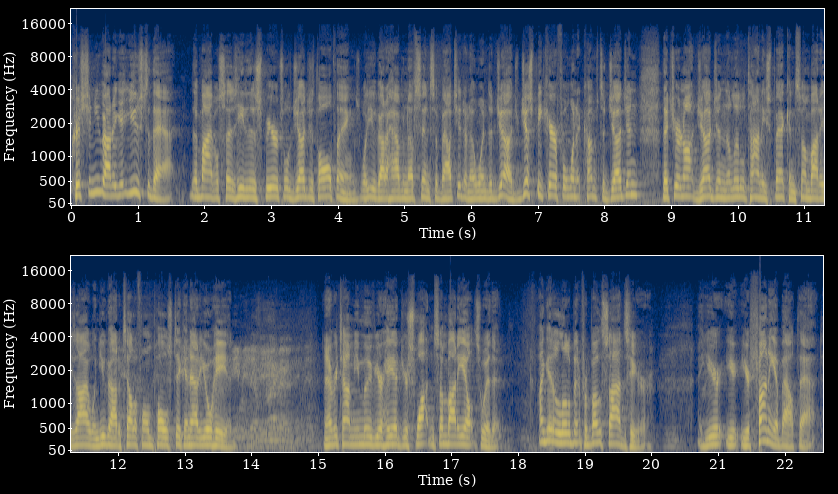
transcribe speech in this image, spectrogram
Christian, you got to get used to that. The Bible says, "He that is spiritual judgeth all things." Well, you got to have enough sense about you to know when to judge. Just be careful when it comes to judging that you're not judging the little tiny speck in somebody's eye when you got a telephone pole sticking out of your head. Amen. And every time you move your head, you're swatting somebody else with it. I get a little bit for both sides here. You're, you're, you're funny about that.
